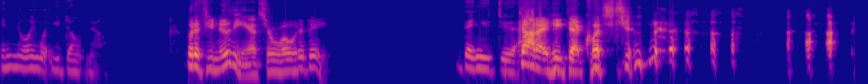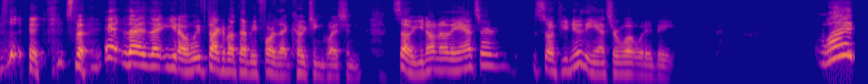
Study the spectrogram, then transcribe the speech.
in knowing what you don't know. but if you knew the answer, what would it be? Then you do that. God, I hate that question. So, eh, the- the- you know, we've talked about that before. That coaching question. So you don't know the answer. So if you knew the answer, what would it be? What?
